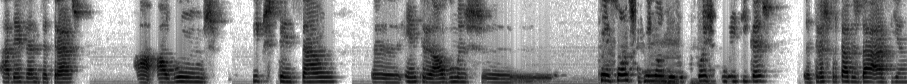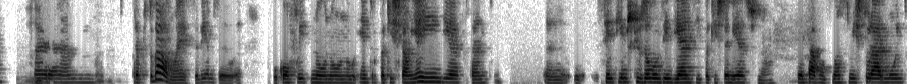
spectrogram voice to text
há 10 anos atrás há alguns picos de tensão uh, entre algumas uh, tensões que vinham de questões políticas uh, transportadas da Ásia uhum. para, para Portugal, não é? Sabemos o, o conflito no, no, no, entre o Paquistão e a Índia, portanto, sentimos que os alunos indianos e paquistaneses não, tentavam -se não se misturar muito,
